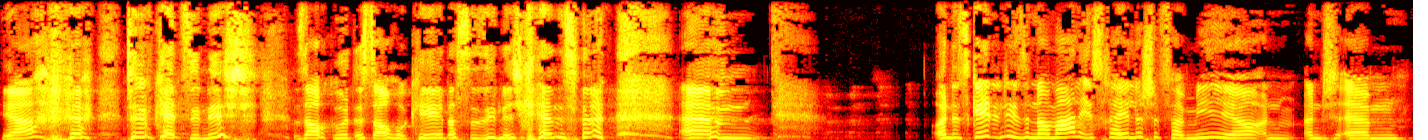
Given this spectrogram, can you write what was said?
Ja, Tim kennt sie nicht. Ist auch gut, ist auch okay, dass du sie nicht kennst. ähm, und es geht in diese normale israelische Familie und, und ähm,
